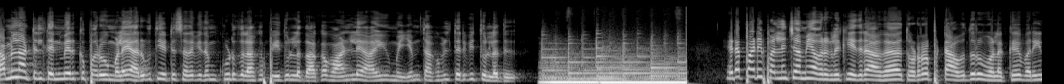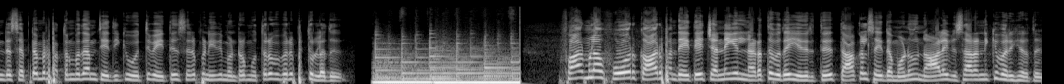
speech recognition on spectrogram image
தமிழ்நாட்டில் தென்மேற்கு பருவமழை அறுபத்தி எட்டு சதவீதம் கூடுதலாக பெய்துள்ளதாக வானிலை ஆய்வு மையம் தகவல் தெரிவித்துள்ளது. எடப்பாடி பழனிசாமி அவர்களுக்கு எதிராக தொடரப்பட்ட அவதூறு வழக்கு வருகின்ற செப்டம்பர் பத்தொன்பதாம் தேதிக்கு ஒத்திவைத்து சிறப்பு நீதிமன்றம் உத்தரவு பிறப்பித்துள்ளது. ஃபார்முலா ஃபோர் கார் பந்தயத்தை சென்னையில் நடத்துவதை எதிர்த்து தாக்கல் செய்த மனு நாளை விசாரணைக்கு வருகிறது.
